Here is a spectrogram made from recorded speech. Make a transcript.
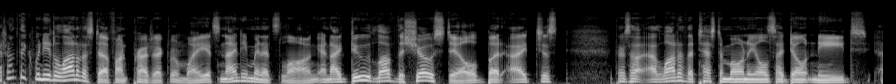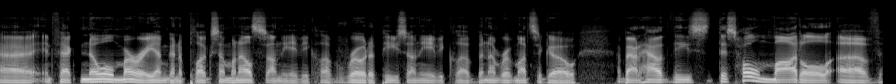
I don't think we need a lot of the stuff on Project Runway. It's 90 minutes long, and I do love the show still, but I just, there's a, a lot of the testimonials I don't need. Uh, in fact, Noel Murray, I'm going to plug someone else on the AV Club, wrote a piece on the AV Club a number of months ago about how these this whole model of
